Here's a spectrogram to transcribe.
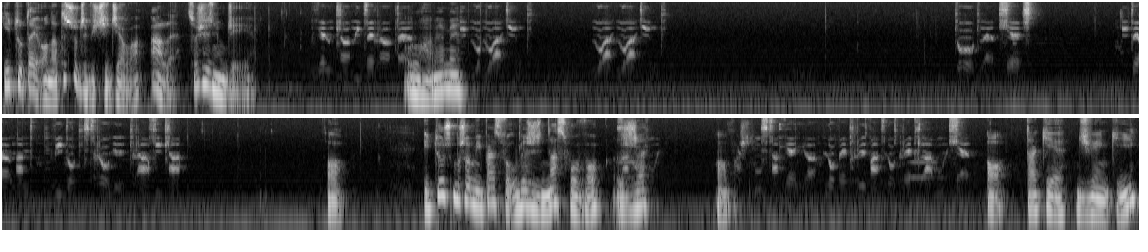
i tutaj ona też oczywiście działa, ale co się z nią dzieje? Uruchamiamy O. I tu już muszą mi Państwo uwierzyć na słowo, że. O, właśnie. O, takie dźwięki.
